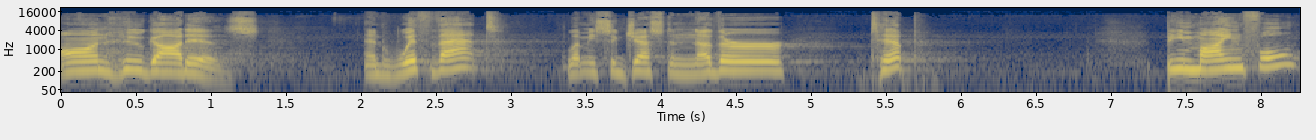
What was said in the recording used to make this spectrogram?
on who God is. And with that, let me suggest another tip. Be mindful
